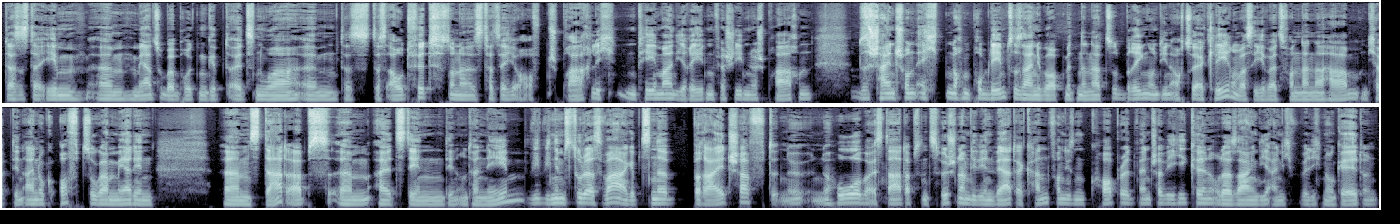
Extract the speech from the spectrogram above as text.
dass es da eben ähm, mehr zu überbrücken gibt als nur ähm, das, das Outfit, sondern es ist tatsächlich auch oft sprachlich ein Thema. Die reden verschiedene Sprachen. Das scheint schon echt noch ein Problem zu sein, überhaupt miteinander zu bringen und ihnen auch zu erklären, was sie jeweils voneinander haben. Und ich habe den Eindruck, oft sogar mehr den ähm, Startups ähm, als den, den Unternehmen. Wie, wie nimmst du das wahr? Gibt es eine Bereitschaft, eine, eine hohe bei Startups inzwischen? Haben die den Wert erkannt von diesen Corporate Venture Vehikeln oder sagen die eigentlich will ich nur Geld und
